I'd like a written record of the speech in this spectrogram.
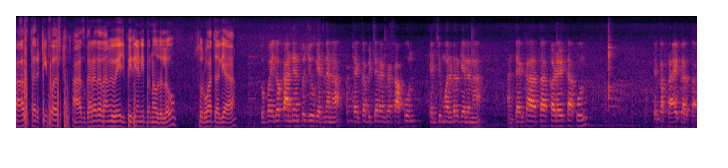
आज थर्टी फर्स्ट आज घरातच आम्ही व्हेज बिर्याणी बनवलेलो. सुरुवात झाली हा. तो पहिलो कांद्यांचो जीव घेतला ना त्यांका बिचाऱ्यांका कापून त्यांची मर्डर केलं ना आणि त्यांका आता कढईत टाकून त्यांका फ्राय करता.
